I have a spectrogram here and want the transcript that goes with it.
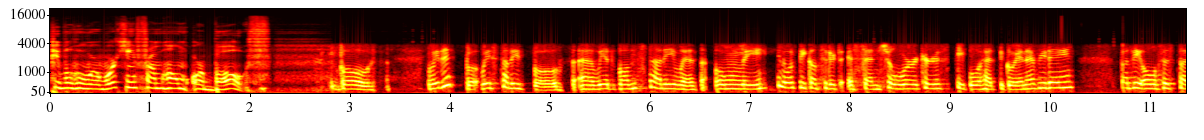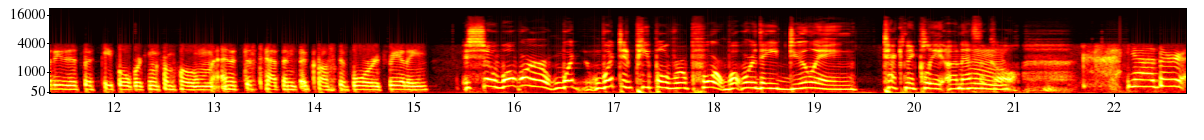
people who were working from home, or both? Both. We did. We studied both. Uh, we had one study with only, you know, what we considered essential workers, people who had to go in every day. But we also studied it with people working from home, and it just happened across the board, really. So, what were what what did people report? What were they doing technically unethical? Mm-hmm. Yeah, they're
